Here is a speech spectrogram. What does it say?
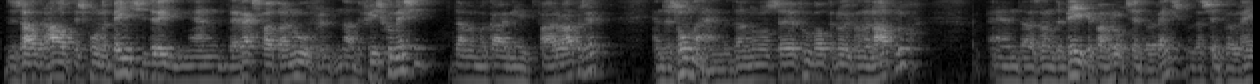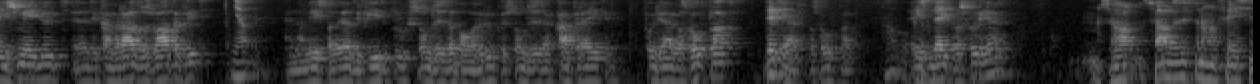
De zaterdagavond is gewoon een pintje drinken en de rest gaat dan over naar de feestcommissie. Dat we elkaar niet in het vaarwater zetten. En de zondag hebben we dan ons eh, voetbaltoernooi van de A-ploeg. En dat is dan de beker van Groot Sint-Laurens. Dat Sint-Laurens meedoet, eh, de Kamerados Watervliet. Ja. En dan meestal heel die vierde ploeg. Soms is dat Ballenroeken, soms is dat Kaprijken. Vorig jaar was het Hoofdplat. Dit jaar was het Hoofdplat. Oh. Eesendijk was vorig jaar. Maar s'av- s'avonds is er nog een feestje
